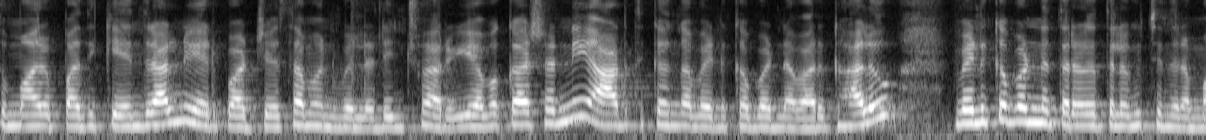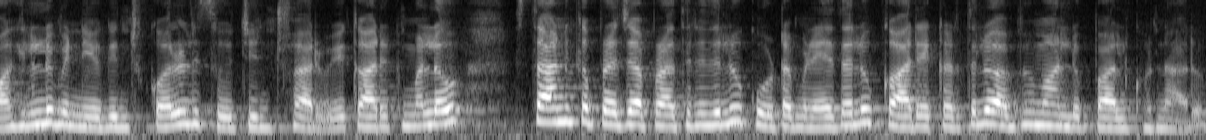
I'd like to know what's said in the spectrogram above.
సుమారు పది కేంద్రాలను ఏర్పాటు చేశామని వెల్లడించారు. ఈ అవకాశాన్ని ఆర్థికంగా వెనుకబడిన వర్గాలు వెనుకబడిన తరగతులకు చెందిన మహిళలు వినియోగించుకోవాలని సూచించారు. ఈ కార్యక్రమంలో స్థానిక ప్రజాప్రతినిధులు కూటమి నేతలు కార్యకర్తలు అభిమానులు పాల్గొన్నారు.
